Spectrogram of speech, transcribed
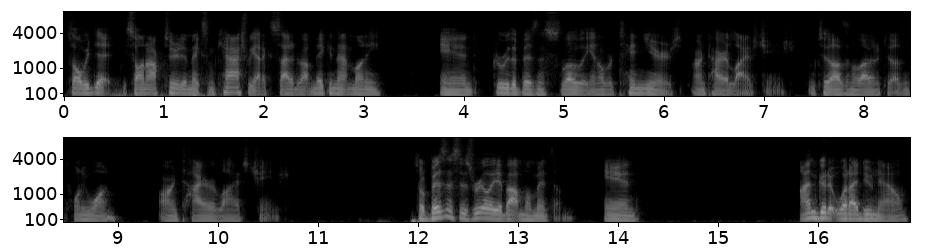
That's all we did. We saw an opportunity to make some cash. We got excited about making that money and grew the business slowly. And over 10 years, our entire lives changed. From 2011 to 2021, our entire lives changed. So business is really about momentum. And I'm good at what I do now.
